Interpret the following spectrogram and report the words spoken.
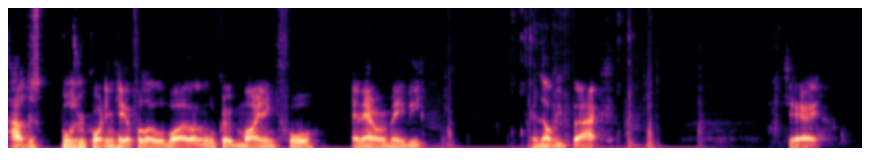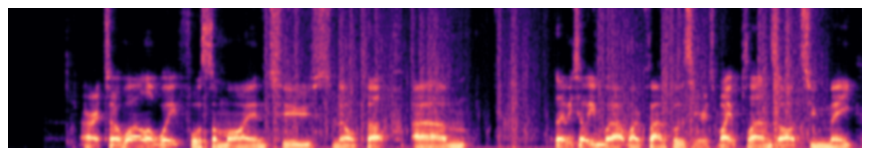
I'll just pause recording here for a little while and we'll go mining for an hour maybe, and I'll be back. Okay. Alright, so while I wait for some iron to smelt up, um, let me tell you about my plans for the series. My plans are to make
